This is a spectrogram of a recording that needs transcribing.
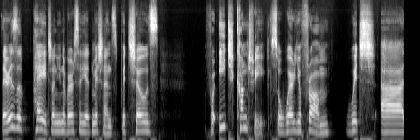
There is a page on university admissions which shows for each country, so where you're from, which uh,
